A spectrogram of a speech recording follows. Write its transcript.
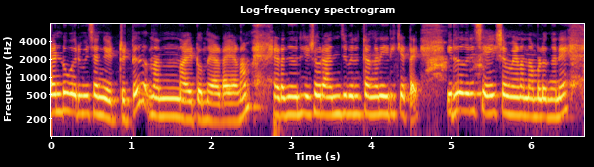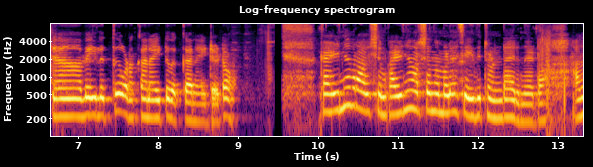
രണ്ടും ഒരുമിച്ച് അങ്ങ് ഇട്ടിട്ട് നന്നായിട്ടൊന്ന് ഇടയണം. ഇടഞ്ഞതിന് ശേഷം ഒരു അഞ്ച് മിനിറ്റ് അങ്ങനെ ഇരിക്കട്ടെ. ഇരുന്നതിന് ശേഷം വേണം നമ്മളിങ്ങനെ വെയിലത്ത് ഉണക്കാനായിട്ട് വെക്കാനായിട്ട് കേട്ടോ. കഴിഞ്ഞ പ്രാവശ്യം കഴിഞ്ഞ വർഷം നമ്മൾ ചെയ്തിട്ടുണ്ടായിരുന്നു കേട്ടോ. അത്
